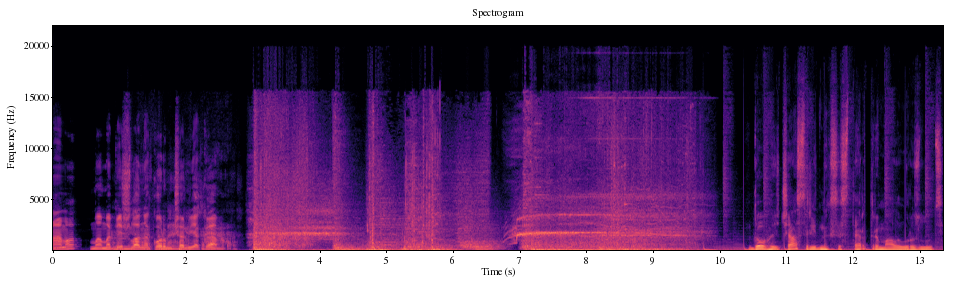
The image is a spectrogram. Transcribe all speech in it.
Мамо? Мама пішла на корм черв'якам. Довгий час рідних сестер тримали у розлуці.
